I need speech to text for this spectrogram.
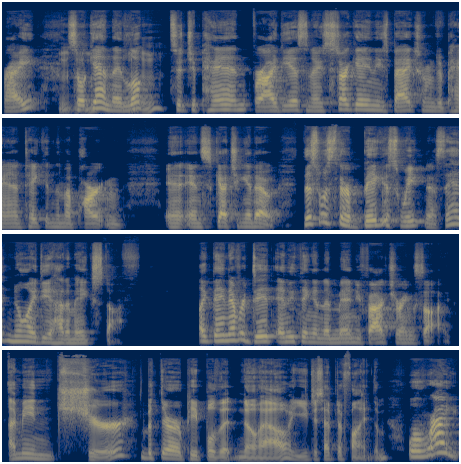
right? So Mhm, again, they look mhm. to Japan for ideas, and they start getting these bags from Japan, taking them apart and, and and sketching it out. This was their biggest weakness. They had no idea how to make stuff. Like they never did anything in the manufacturing side. I mean, sure, but there are people that know how. You just have to find them. Well, right.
